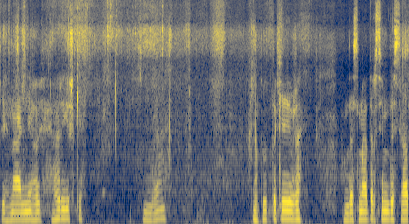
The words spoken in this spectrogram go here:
Сигнальні горішки. Да. А тут такий вже десь метр сімдесят.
